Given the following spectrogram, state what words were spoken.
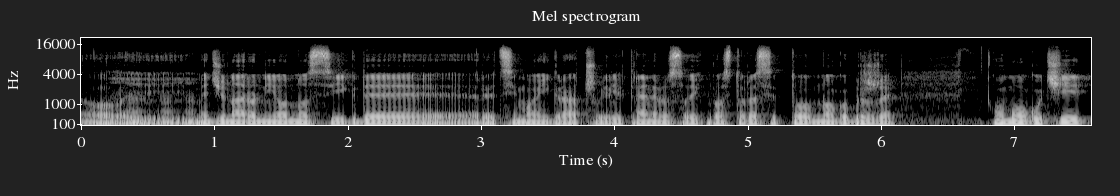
ovaj, aha. međunarodni odnos i gde recimo igraču ili treneru sa ovih prostora se to mnogo brže omogući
